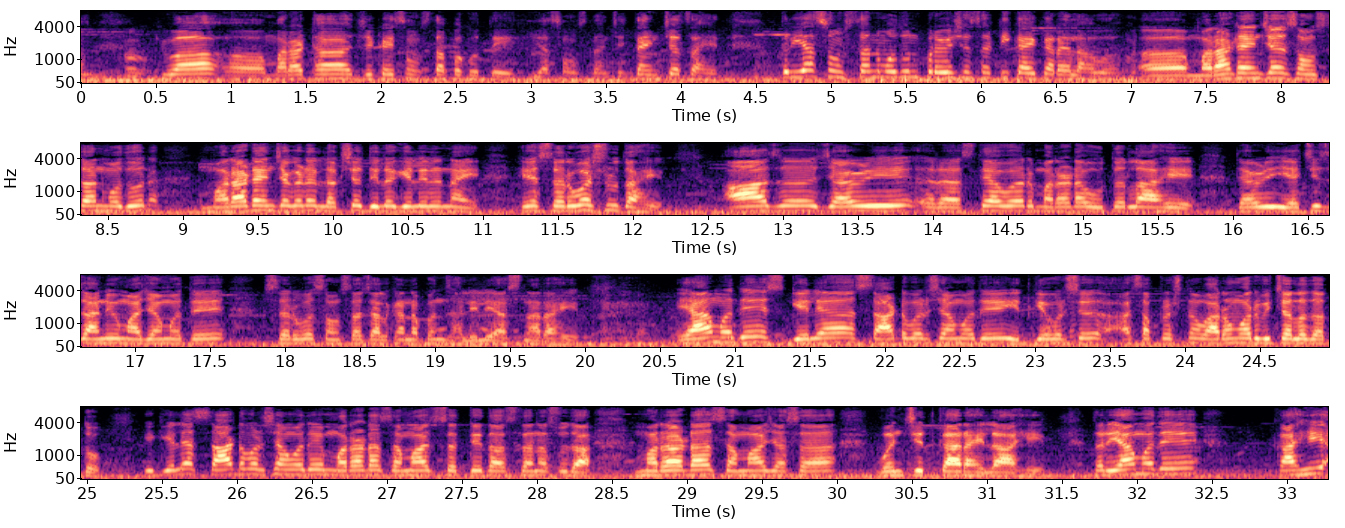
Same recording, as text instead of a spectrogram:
किंवा अ, मराठा जे काही संस्थापक होते या संस्थांचे त्यांच्याच आहेत. तर या संस्थांमधून प्रवेशासाठी काय करायला हवं? मराठ्यांच्या संस्थांमधून मराठ्यांच्याकडे लक्ष दिलं गेलेलं नाही. हे सर्वश्रुत आहे. आज ज्यावेळी रस्त्यावर मराठा उतरला आहे त्यावेळी याची जाणीव माझ्या मते सर्व संस्था चालकांना पण झालेली असणार आहे. यामध्ये गेल्या साठ वर्षामध्ये इतके वर्ष असा प्रश्न वारंवार विचारला जातो की गेल्या साठ वर्षामध्ये मराठा समाज सत्तेत असताना सुद्धा मराठा समाज असा वंचित का राहिला आहे. तर यामध्ये काही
